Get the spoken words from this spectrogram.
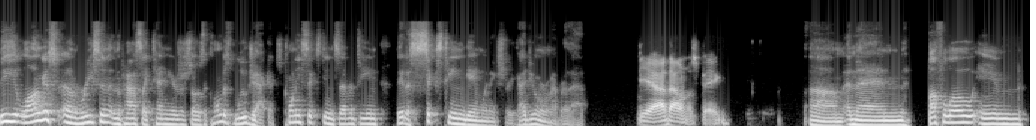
The longest uh, recent in the past like 10 years or so is the Columbus Blue Jackets, 2016 17. They had a 16 game winning streak. I do remember that. Yeah, that one was big. Um, and then Buffalo in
